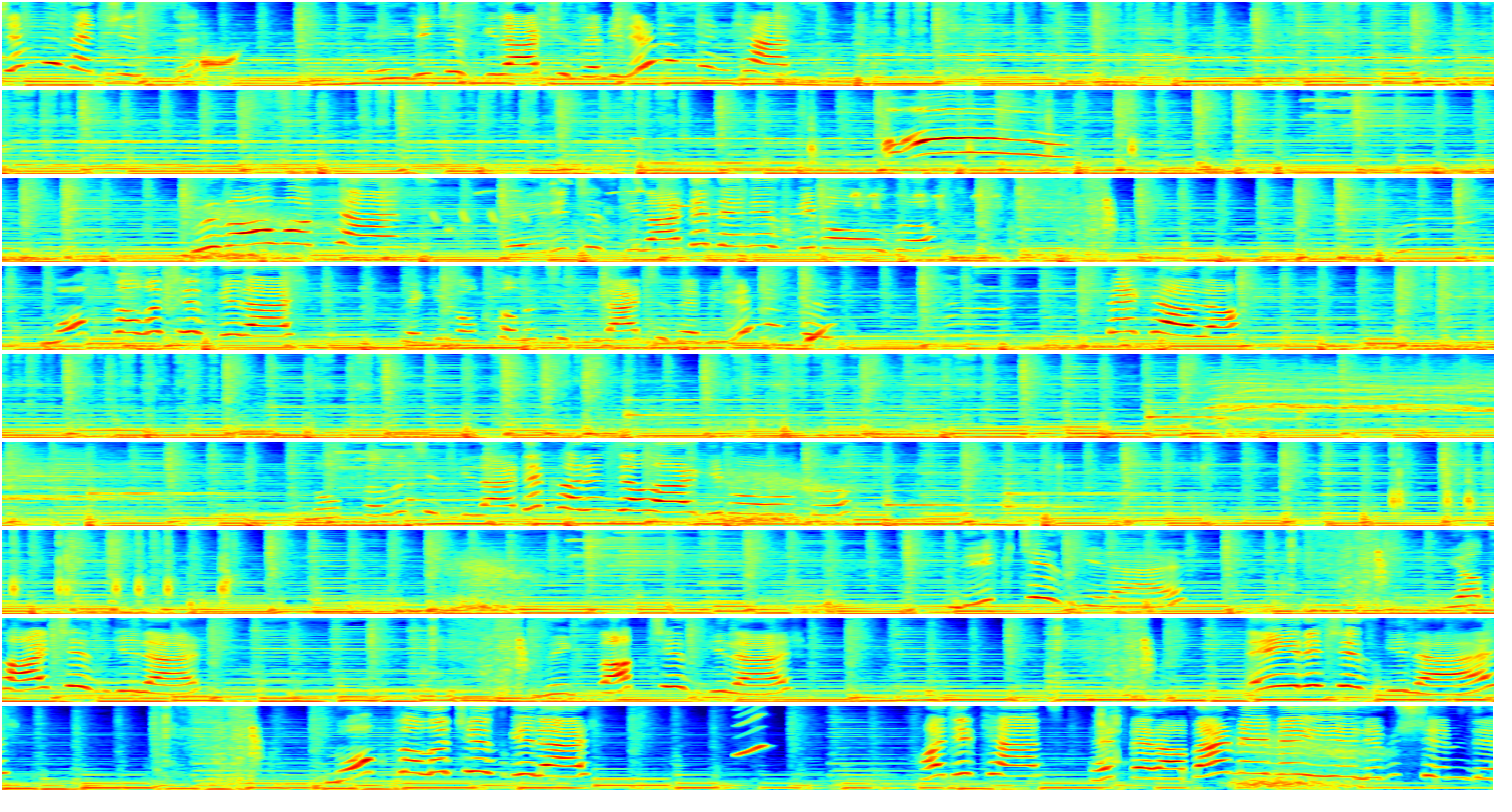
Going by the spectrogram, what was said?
Şimdi ne çizsin? Eğri çizgiler çizebilir misin Kent? Aa! Bravo Kent! Eğri çizgilerde deniz gibi oldu. Noktalı çizgiler. Peki noktalı çizgiler çizebilir misin? Pekala. Çizgilerde karıncalar gibi oldu. Dik çizgiler, yatay çizgiler, zikzak çizgiler, eğri çizgiler, noktalı çizgiler. Hadi Kent, hep beraber meyve yiyelim şimdi.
